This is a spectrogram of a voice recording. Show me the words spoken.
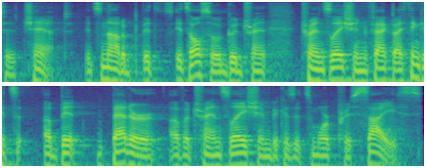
to chant. It's not a. It's, it's also a good tra- translation. In fact, I think it's a bit better of a translation because it's more precise,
